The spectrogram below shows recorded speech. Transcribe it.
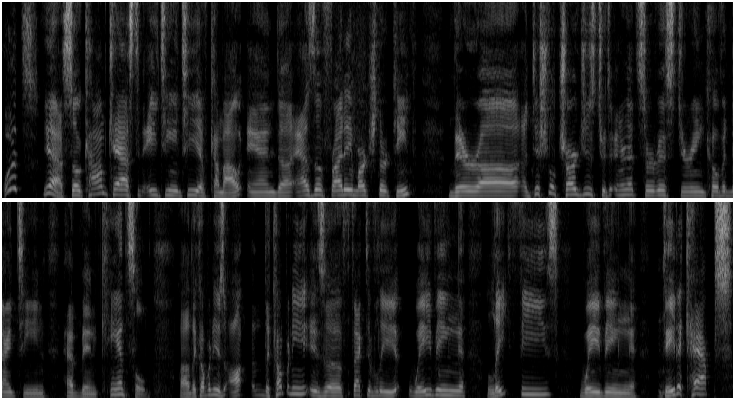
what Yeah, so Comcast and AT&T have come out, and uh, as of Friday, March 13th, their uh, additional charges to its internet service during COVID 19 have been canceled. Uh, the company is the company is effectively waiving late fees, waiving data caps,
